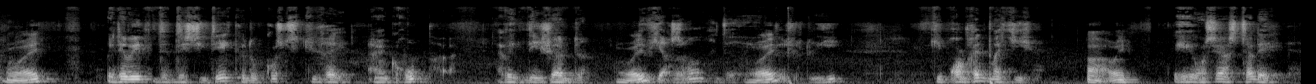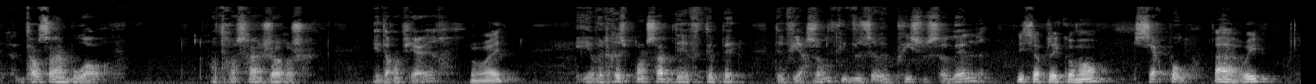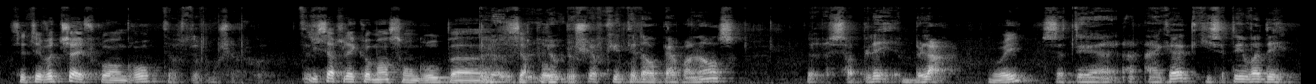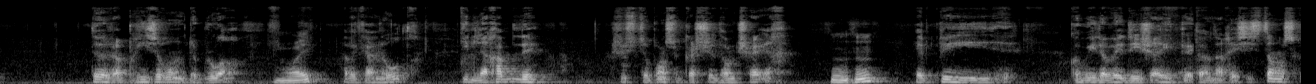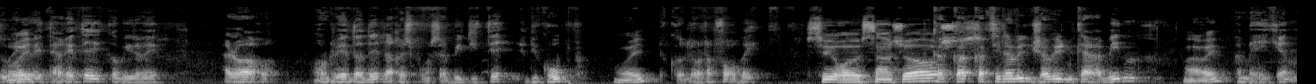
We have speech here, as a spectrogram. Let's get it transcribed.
il avait décidé que l'on constituerait un groupe avec des jeunes Oui. de Vierzon, de, Oui. de Genouilly, qui prendraient le maquis. Ah oui. Et on s'est installé dans un bois, entre Saint-Georges et Dampierre. Oui. Et il y avait le responsable des FTP de Vierzon qui nous avait pris sous son aile, Il s'appelait comment? Serpeau. Ah oui. C'était votre chef, quoi, en gros. C'était mon chef, quoi. Il s'appelait comment son groupe à le, le- le chef qui était là en permanence euh, s'appelait Blin. Oui. C'était un, gars qui s'était évadé de la prison de Blois Oui. avec un autre, qui l'a ramené justement se cacher dans le Cher. Mhm. Et puis, comme il avait déjà été dans la résistance, comme Oui. il avait été arrêté, comme il avait... Alors, on lui a donné la responsabilité du groupe Oui. que l'on a formé. Sur euh, Quand, Saint-Georges. quand- quand il a vu que j'avais une carabine, Ah oui. américaine.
